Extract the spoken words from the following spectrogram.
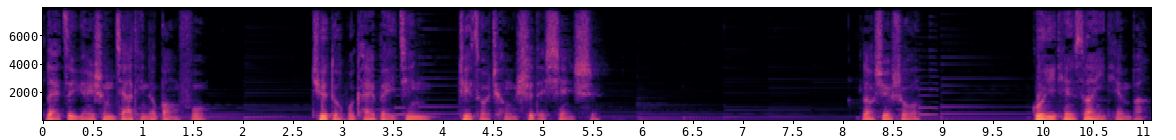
来自原生家庭的绑缚，却躲不开北京这座城市的现实。老薛说：“过一天算一天吧，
